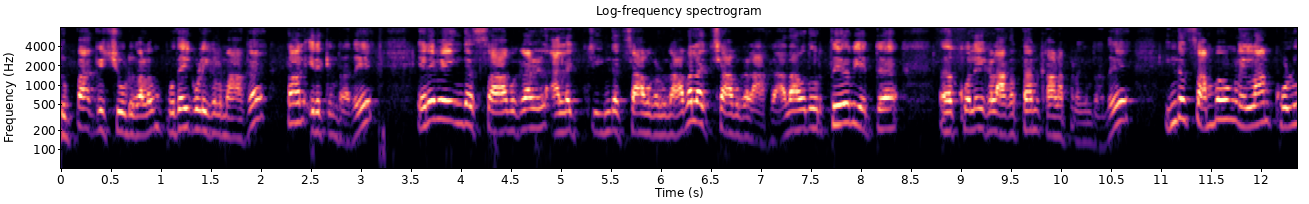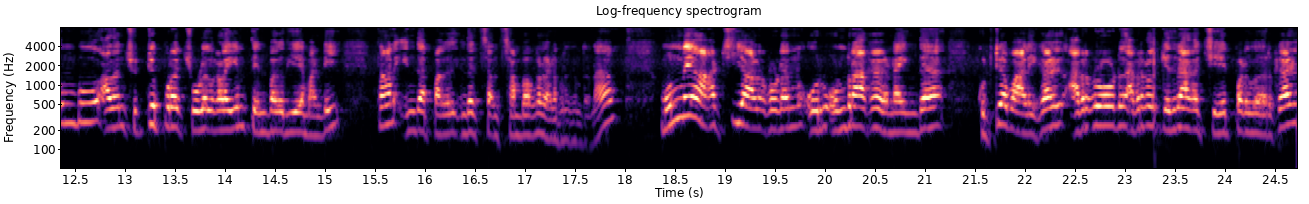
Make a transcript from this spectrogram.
துப்பாக்கிச் சூடுகளும் புதைகுழிகளுமாக தான் இருக்கின்றது. எனவே இந்த சாவுகள் அலட்சி இந்த சாவுகள் ஒரு அவலச்சாவுகளாக அதாவது ஒரு தேவையற்ற கொலைகளாகத்தான் காணப்படுகின்றது. இந்த சம்பவங்கள் எல்லாம் கொழும்பு அதன் சுற்றுப்புற சூழல்களையும் தென்பகுதியை மண்டி தான் இந்த பகு இந்த சம்பவங்கள் நடைபெறுகின்றன. முன்னைய ஆட்சியாளர்களுடன் ஒரு ஒன்றாக இணைந்த குற்றவாளிகள் அவர்களோடு அவர்களுக்கு எதிராக செயற்படுபவர்கள்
